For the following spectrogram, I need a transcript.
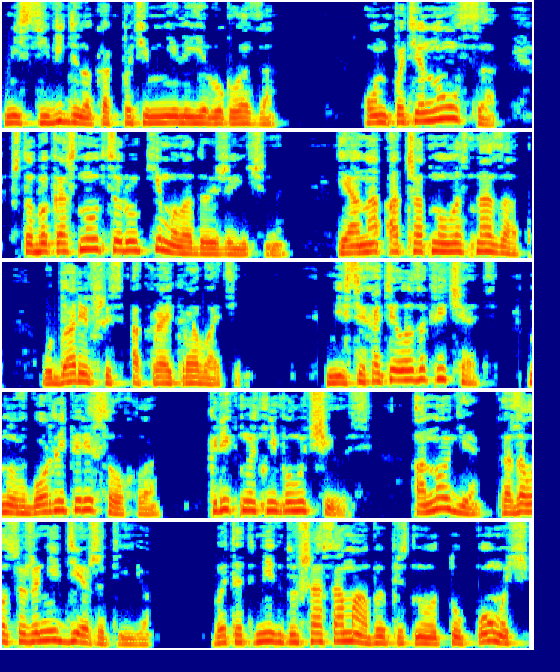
Мисси видела, как потемнели его глаза. Он потянулся, чтобы коснуться руки молодой женщины, и она отшатнулась назад, ударившись о край кровати. Мисси хотела закричать, но в горле пересохло. Крикнуть не получилось, а ноги, казалось, уже не держат ее. В этот миг душа сама выплеснула ту помощь,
